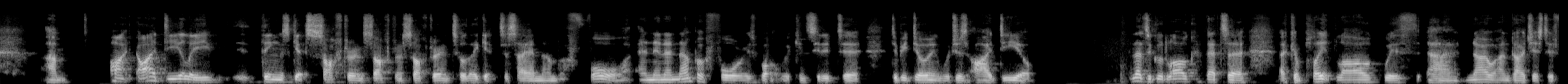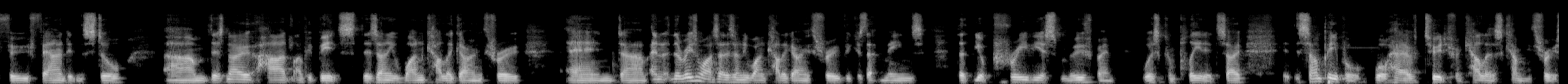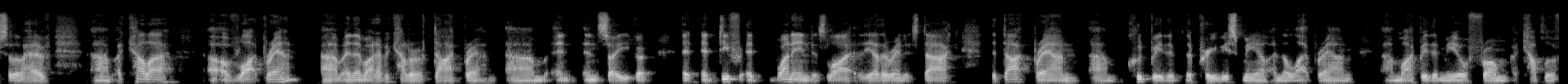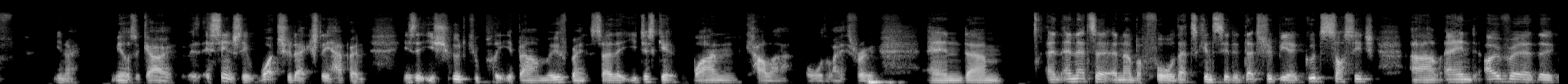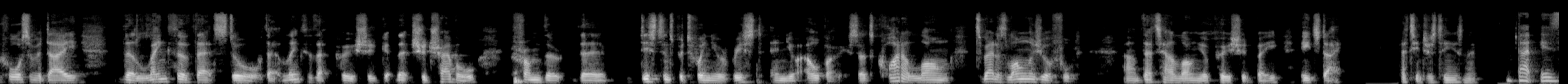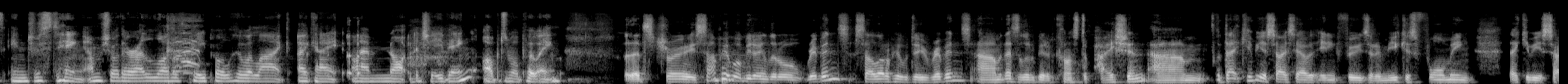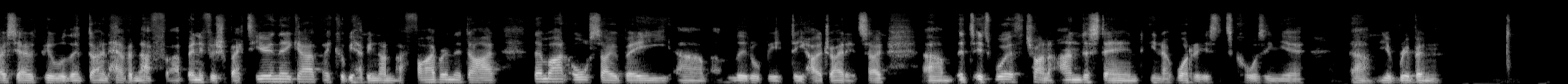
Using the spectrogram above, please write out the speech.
Um, Ideally, things get softer and softer and softer until they get to say a number four, and then a number four is what we're considered to to be doing, which is ideal. And that's a good log. That's a, a complete log with uh, no undigested food found in the stool. Um, there's no hard lumpy bits. There's only one color going through, and um, and the reason why I say there's only one color going through because that means that your previous movement was completed. So some people will have two different colors coming through. So they'll have um, a color uh, of light brown, um, and they might have a color of dark brown. Um, and and so you've got at, at, diff- at one end it's light, at the other end it's dark. The dark brown um, could be the, the previous meal, and the light brown uh, might be the meal from a couple of you know meals ago. Essentially, what should actually happen is that you should complete your bowel movement so that you just get one color all the way through, and um, and, and that's a, a, number four. That's considered that should be a good sausage. Um, and over the course of a day, the length of that stool, that length of that poo should get, that should travel from the the distance between your wrist and your elbow. So it's quite a long. It's about as long as your foot. Um, that's how long your poo should be each day. That's interesting, isn't it? That is interesting. I'm sure there are a lot of people who are like, okay, I'm not achieving optimal pooing. That's true. Some people will be doing little ribbons. So a lot of people do ribbons. Um, that's a little bit of constipation. Um, that can be associated with eating foods that are mucus forming. They can be associated with people that don't have enough uh, beneficial bacteria in their gut. They could be having not enough fiber in their diet. They might also be um, a little bit dehydrated. So um, it's, it's worth trying to understand, you know, what it is that's causing your um, your ribbon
